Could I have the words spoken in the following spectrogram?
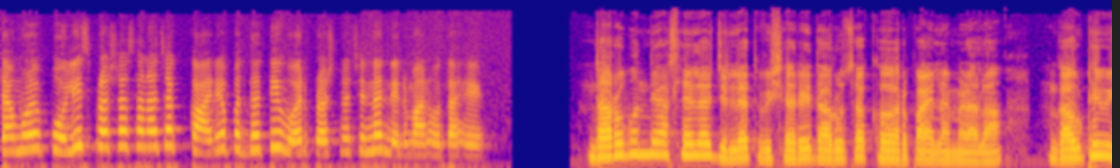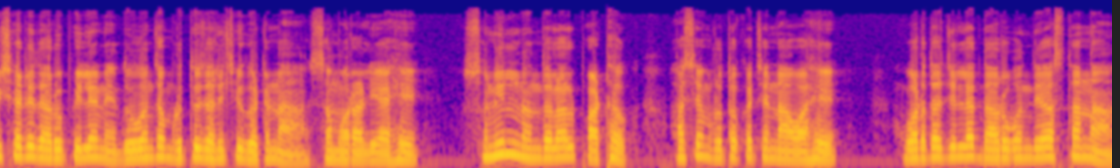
त्यामुळे पोलीस प्रशासनाच्या कार्यपद्धतीवर प्रश्नचिन्ह निर्माण होत आहे. दारूबंदी असलेल्या जिल्ह्यात विषारी दारूचा कहर पाहायला मिळाला. गावठी विषारी दारू पिल्याने दोघांचा मृत्यू झाल्याची घटना समोर आली आहे. सुनील नंदलाल पाठक असे मृतकाचे नाव आहे. वर्धा जिल्ह्यात दारूबंदी असताना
